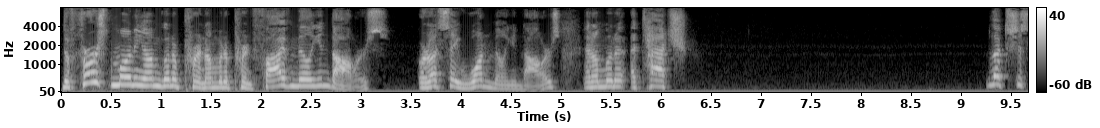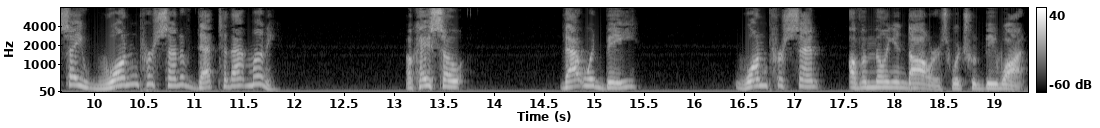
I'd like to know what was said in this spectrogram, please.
the first money I'm going to print, I'm going to print $5 million, or let's say $1 million, and I'm going to attach let's just say 1% of debt to that money. Okay, so that would be 1% of a million dollars, which would be what?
